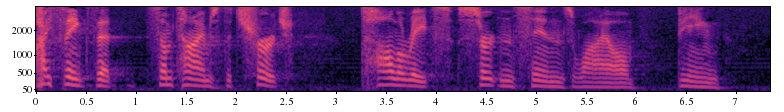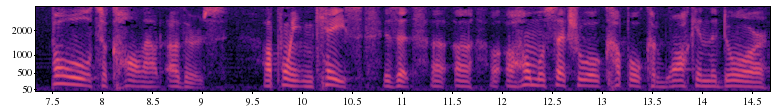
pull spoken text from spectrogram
I think that sometimes the church tolerates certain sins while being bold to call out others. A point in case is that a, a, a, homosexual couple could walk in the door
